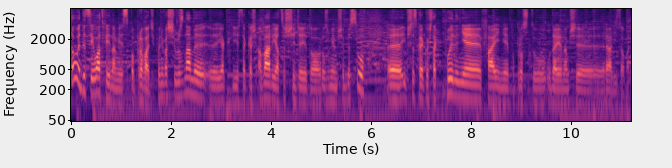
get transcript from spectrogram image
tą edycję łatwiej nam jest poprowadzić, ponieważ się już znamy, jak jest jakaś awaria, coś się dzieje, to rozumiemy się bez słów i wszystko jakoś tak płynnie, fajnie po prostu udaje nam się realizować.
